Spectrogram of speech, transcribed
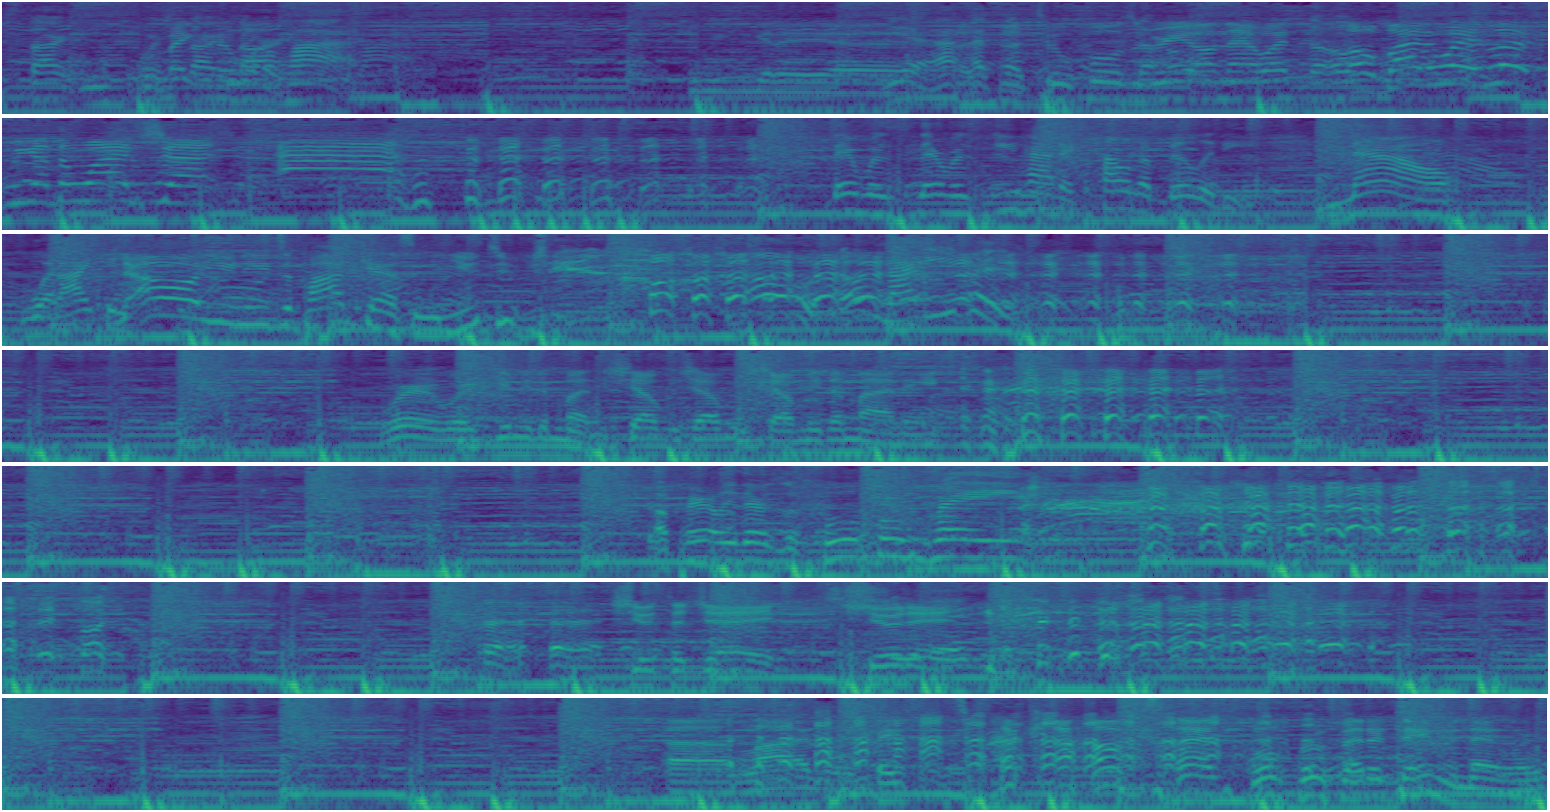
We're starting. We're, making starting off high. We can get a, uh, Yeah, I- a- I think two fools agree o- on that one. Oh, by the way, look, we got the wide shot. Ah! There was there was you had accountability. Now, what I can now all you need is a podcast and a YouTube channel. no, no, not even. Where, where? Give me the money. Show me, show me, show me the money. Apparently, there's a fool fool page. Shoot the J. Shoot it. Uh, live on Facebook.com slash Foolproof Entertainment Network.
